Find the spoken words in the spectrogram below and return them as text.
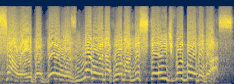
sorry, but there was never enough room on this stage for both of us.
